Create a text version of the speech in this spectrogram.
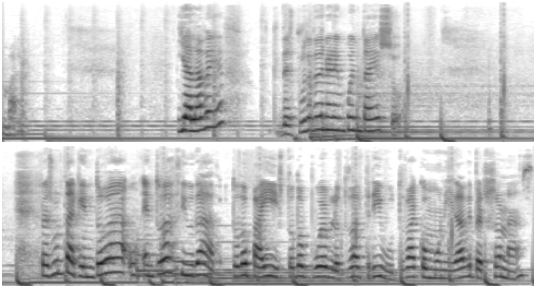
Vale. Y a la vez, después de tener en cuenta eso, resulta que en toda, en toda ciudad, todo país, todo pueblo, toda tribu, toda comunidad de personas,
